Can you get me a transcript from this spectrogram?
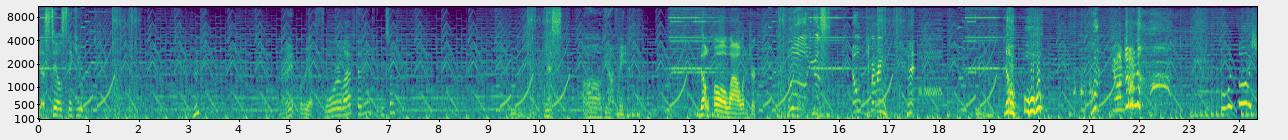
Yes, tails. Thank you. Hmm. Alright, what we got? Four left, I think, it looks like. Yes! Oh, get off me. No! Oh, wow, what a jerk. Oh, yes! No, get my ring! Get it! No! Oh! Oh, no, no! Oh my gosh!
